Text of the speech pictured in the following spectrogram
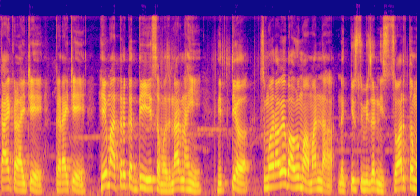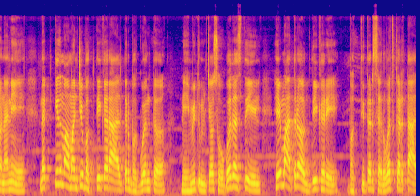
काय कळायचे? करायचे? हे मात्र कधी समजणार नाही. नित्य स्मरावे बाळू मामांना नक्कीच तुम्ही जर निस्वार्थ मनाने नक्कीच मामांची भक्ती कराल तर भगवंत नेहमी तुमच्यासोबत असतील हे मात्र अगदी खरे. भक्ती तर सर्वच करतात.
